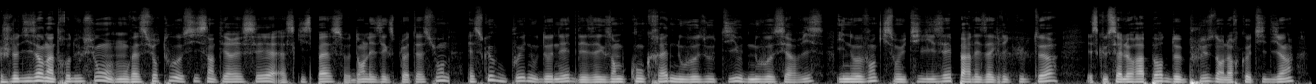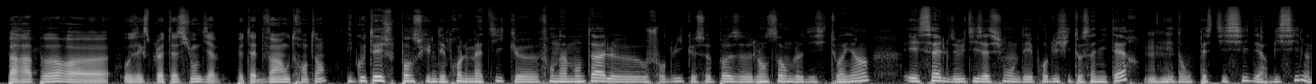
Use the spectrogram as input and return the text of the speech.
Je le disais en introduction, on va surtout aussi s'intéresser à ce qui se passe dans les exploitations. Est-ce que vous pouvez nous donner des exemples concrets de nouveaux outils ou de nouveaux services innovants qui sont utilisés par les agriculteurs? Est-ce que ça leur apporte de plus dans leur quotidien par rapport euh, aux exploitations d'il y a peut-être 20 ou 30 ans? Écoutez, je pense qu'une des problématiques fondamentales aujourd'hui que se pose l'ensemble des citoyens est celle de l'utilisation des produits phytosanitaires Mhm. et donc pesticides, herbicides.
